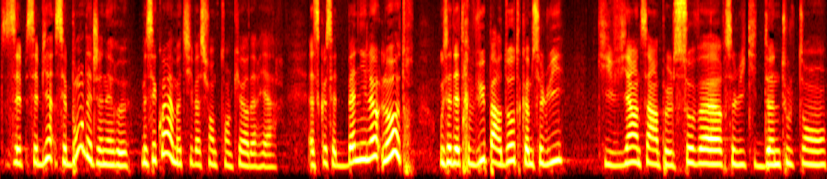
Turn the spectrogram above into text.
C'est bien, c'est bon d'être généreux, mais c'est quoi la motivation de ton cœur derrière? Est-ce que c'est de bénir l'autre? Ou c'est d'être vu par d'autres comme celui qui vient, tu sais, un peu le sauveur, celui qui donne tout le temps?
